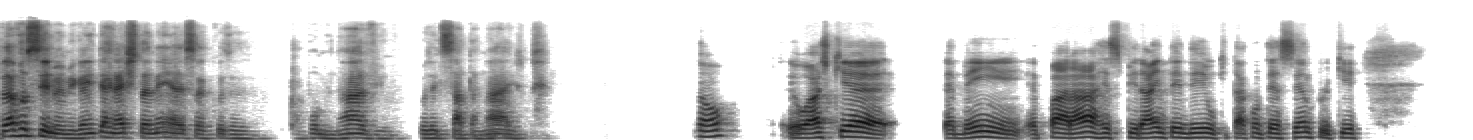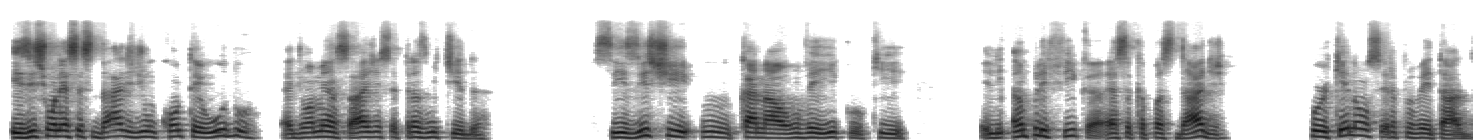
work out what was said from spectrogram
Para você, meu amigo, a internet também é essa coisa abominável, coisa de Satanás. Não, eu acho que é, é bem é parar, respirar, entender o que está acontecendo, porque existe uma necessidade de um conteúdo, é, de uma mensagem ser transmitida. Se existe um canal, um veículo que ele amplifica essa capacidade, por que não ser aproveitado?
